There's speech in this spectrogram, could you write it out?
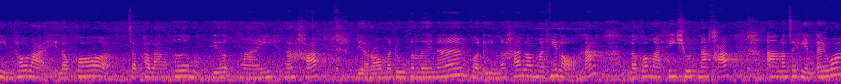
หินเท่าไหร่ แล้วก็จะพลังเพิ่มเยอะไหมนะคะ เดี๋ยวเรามาดูกันเลยนะ ก่อนอื่นนะคะ เรามาที่หลอมนะ แล้วก็มาที่ชุดนะคะอ่าเราจะเห็นได้ว่า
